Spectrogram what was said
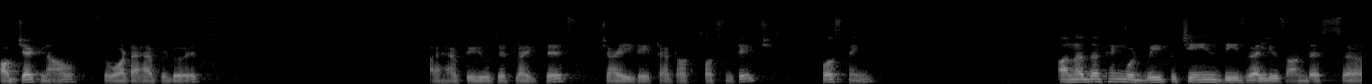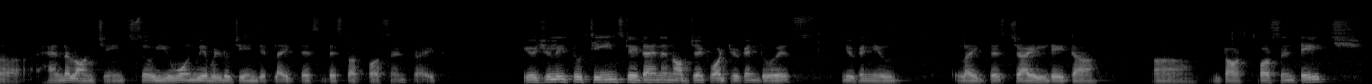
object now so what I have to do is I have to use it like this child data dot percentage. First thing another thing would be to change these values on this uh, handle on change. So you won't be able to change it like this this dot percent right? Usually to change data in an object what you can do is you can use like this child data uh, dot percentage.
